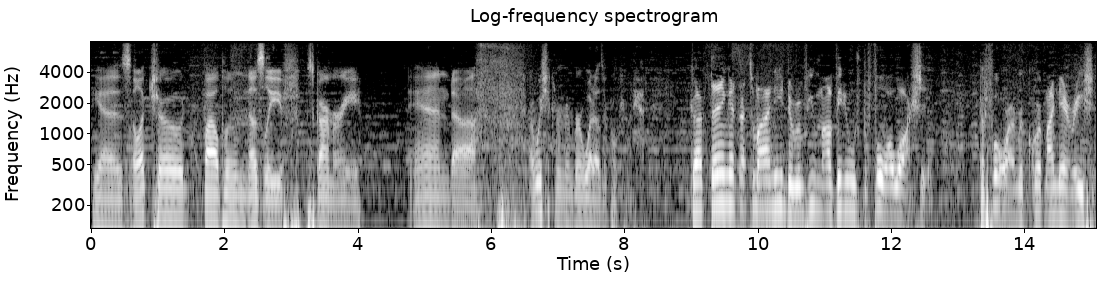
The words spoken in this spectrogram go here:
He has Electrode, Vileplume, Nuzleaf, Skarmory, and uh, I wish I could remember what other Pokemon had. God dang it, that's why I need to review my videos before I watch it. Before I record my narration.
